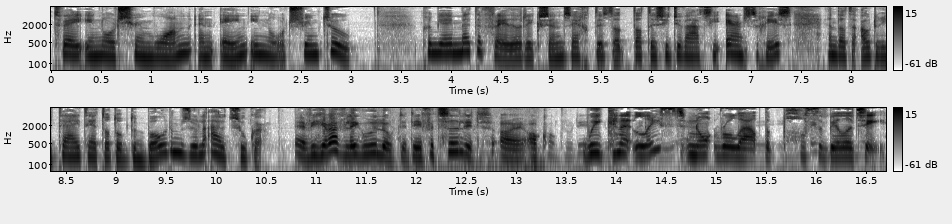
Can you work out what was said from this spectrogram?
Twee in Nord Stream 1 en één in Nord Stream 2. Premier Mette Frederiksen zegt dus dat, dat de situatie ernstig is en dat de autoriteiten het tot op de bodem zullen uitzoeken. We can at least not rule out the possibility.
